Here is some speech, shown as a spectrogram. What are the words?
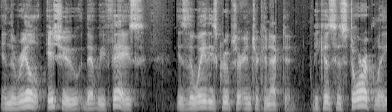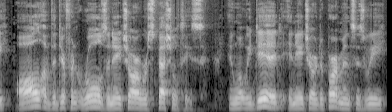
And the real issue that we face is the way these groups are interconnected. Because historically, all of the different roles in HR were specialties. And what we did in HR departments is we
